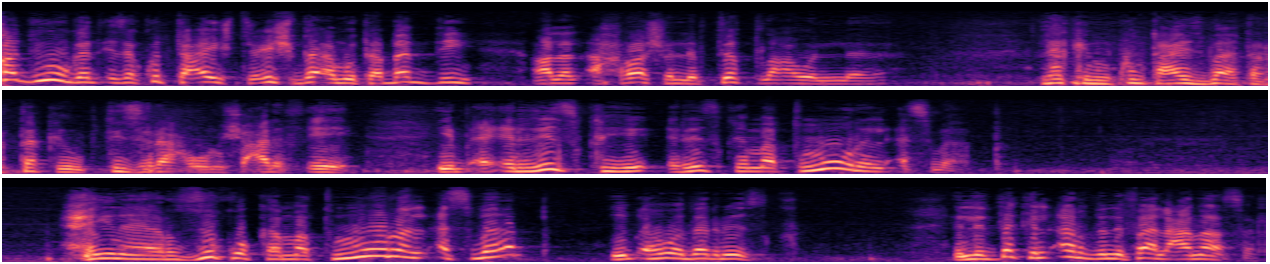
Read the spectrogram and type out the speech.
قد يوجد إذا كنت عايش تعيش بقى متبدي على الأحراش اللي بتطلع وال لكن كنت عايز بقى ترتقي وبتزرع ومش عارف إيه يبقى الرزق الرزق مطمور الأسباب. حين يرزقك مطمور الأسباب يبقى هو ده الرزق. اللي اداك الأرض اللي فيها العناصر.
